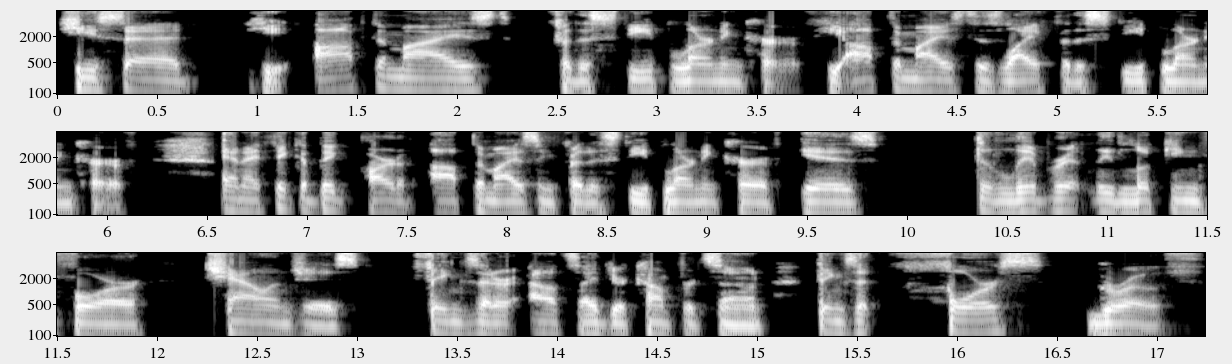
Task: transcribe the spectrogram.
he said he optimized for the steep learning curve. He optimized his life for the steep learning curve. And I think a big part of optimizing for the steep learning curve is deliberately looking for challenges, things that are outside your comfort zone, things that force growth.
